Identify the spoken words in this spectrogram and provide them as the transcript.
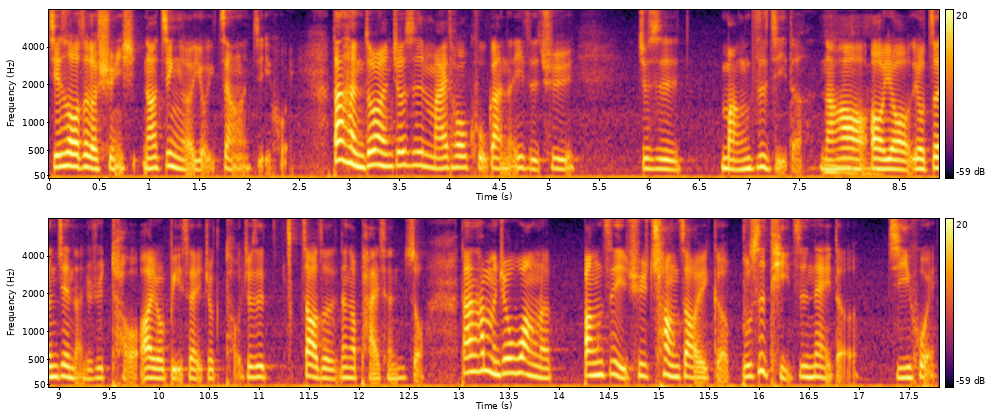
接受这个讯息，然后进而有这样的机会。但很多人就是埋头苦干的，一直去。就是忙自己的，然后、嗯、哦有有征件展就去投啊，有比赛就投，就是照着那个排程走。但是他们就忘了帮自己去创造一个不是体制内的机会，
